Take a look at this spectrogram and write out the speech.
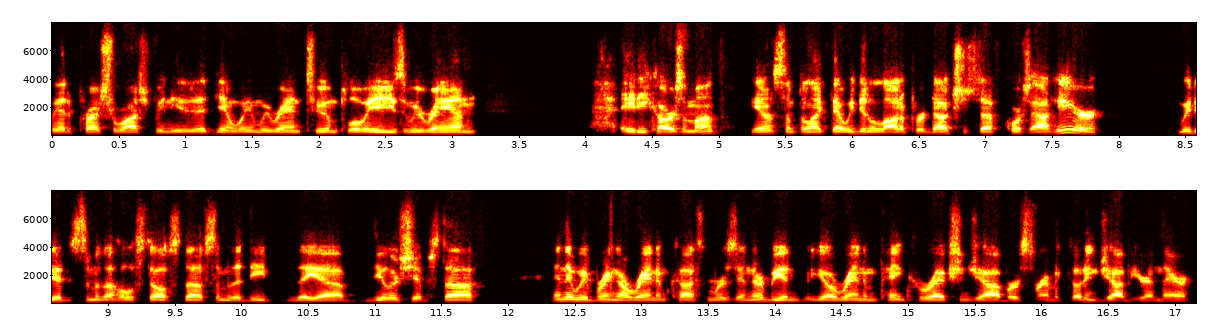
We had a pressure wash if we needed it. You know, when we ran two employees and we ran 80 cars a month, you know, something like that. We did a lot of production stuff. Of course, out here, we did some of the wholesale stuff, some of the deep, the uh, dealership stuff, and then we bring our random customers in. There'd be a you know, random paint correction job or ceramic coating job here and there.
